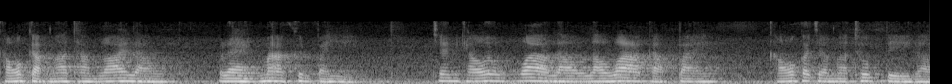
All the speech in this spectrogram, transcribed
เขากลับมาทำร้ายเราแรงมากขึ้นไปอีก เช่นเขาว่าเราเราว่ากลับไป เขาก็จะมาทุบตีเรา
